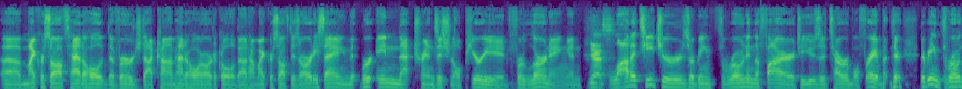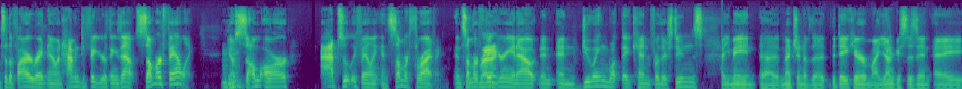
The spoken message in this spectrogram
Uh, Microsoft had a whole, The Verge.com had a whole article about how Microsoft is already saying that we're in that transitional period for learning, and Yes. a lot of teachers are being thrown in the fire, to use a terrible phrase, but they're they're being thrown to the fire right now and having to figure things out. Some are failing. You know, Mhm. some are absolutely failing and some are thriving and some are Right. figuring it out and, and doing what they can for their students. Uh, you made uh, mention of the, the daycare. My youngest is in a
